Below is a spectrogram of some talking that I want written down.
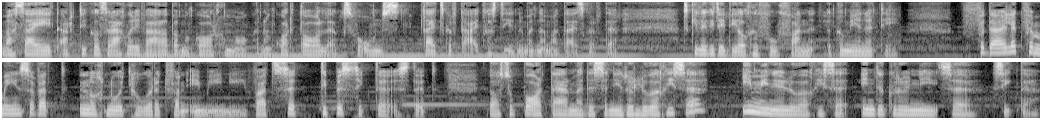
Maar sy het artikels reg oor die wêreld bymekaar gemaak en dan kwartaalliks vir ons tydskrifte uitgestuur met nou maar tydskrifte. Skielik het jy deel gevoel van 'n community. Verduidelik vir mense wat nog nooit gehoor het van ME nie. Wat se tipe siekte is dit? Daar's so 'n paar terme, dis 'n neurologiese, immunologiese, endokriniese siekte.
